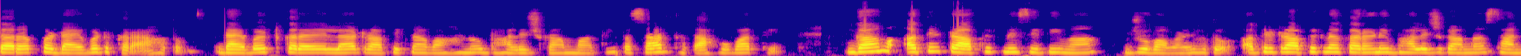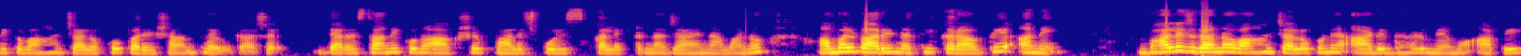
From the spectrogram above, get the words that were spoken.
તરફ ડાયવર્ટ કરાયો હતો. ડાયવર્ટ કરાયેલા ટ્રાફિકના વાહનો ભાલેજ ગામમાંથી પસાર થતા હોવાથી ગામ અતિ ટ્રાફિકની સ્થિતિમાં જોવા મળ્યો હતો. અતિ ટ્રાફિકના કારણે ભાલેજ ગામના સ્થાનિક વાહન ચાલકો પરેશાન થઈ ઉઠ્યા છે. ત્યારે સ્થાનિકોનો આક્ષેપ ભાલેજ પોલીસ કલેક્ટરના જાહેરનામાનો અમલવારી નથી કરાવતી અને ભાલેજ ગામના વાહન ચાલકોને આડેધડ મેમો આપી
